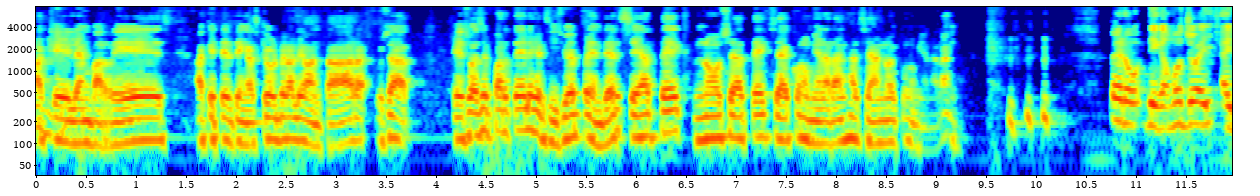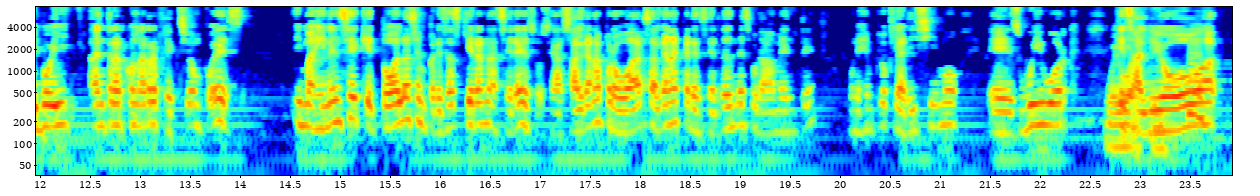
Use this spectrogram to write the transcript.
a que la embarres, a que te tengas que volver a levantar, o sea, eso hace parte del ejercicio de emprender, sea tech, no sea tech, sea economía naranja, sea no economía naranja. Pero digamos, yo ahí, voy a entrar con la reflexión, pues. Imagínense que todas las empresas quieran hacer eso, o sea, salgan a probar, salgan a crecer desmesuradamente. Un ejemplo clarísimo es WeWork, que salió a,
